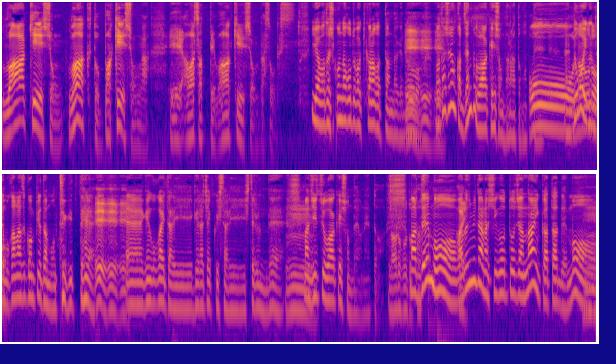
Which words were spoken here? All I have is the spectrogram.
ワーケーションワークとバケーションが、えー、合わさってワーケーションだそうです。いや、私こんな言葉聞かなかったんだけど、えー、私なんか全部ワーケーションだなと思って、ど。こ行くんでも必ずコンピューター持ってきて、えー、えー、原稿書いたり、ゲラチェックしたりしてるんで、ん。まあ事実上ワーケーションだよねと。なるほど。まあでも、私みたいな仕事じゃない方でも、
